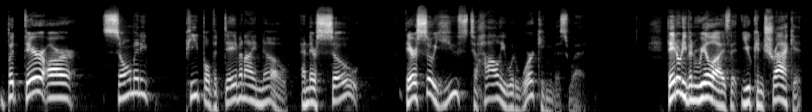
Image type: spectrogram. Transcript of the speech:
but there are so many people that Dave and I know, and they're so they're so used to Hollywood working this way. They don't even realize that you can track it.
